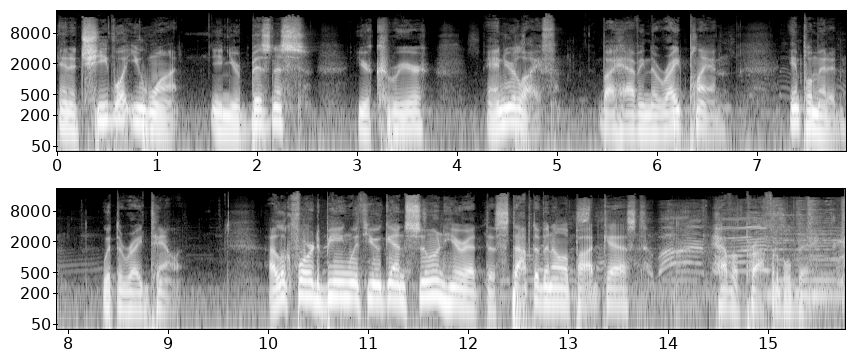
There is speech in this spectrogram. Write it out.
and achieve what you want in your business, your career, and your life by having the right plan implemented with the right talent. I look forward to being with you again soon here at the Stop the Vanilla podcast. Have a profitable day.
